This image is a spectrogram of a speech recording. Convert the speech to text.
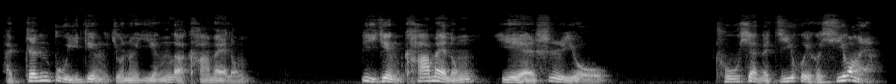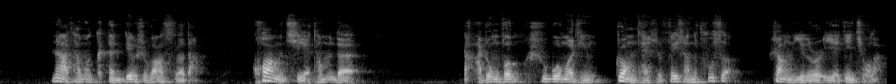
还真不一定就能赢了喀麦隆。毕竟喀麦隆也是有出线的机会和希望呀。那他们肯定是往死了打。况且他们的大中锋舒波莫廷状态是非常的出色。上一轮也进球了。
